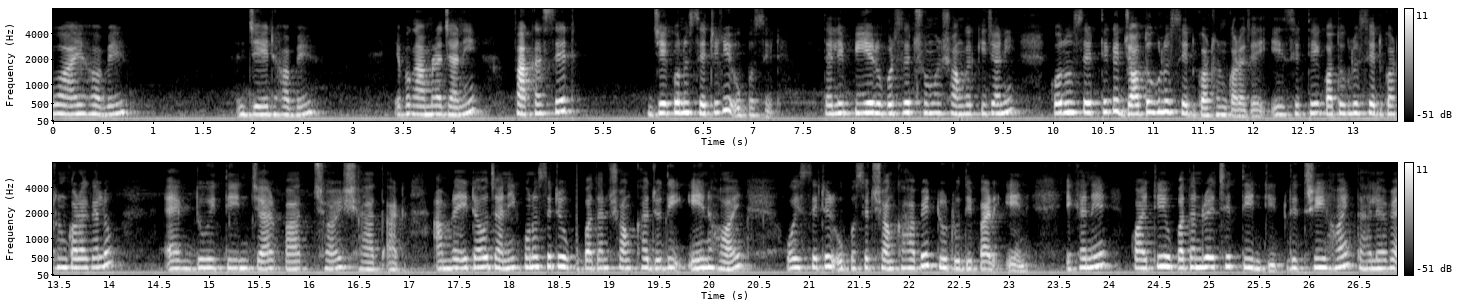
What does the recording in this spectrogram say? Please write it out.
ওয়াই হবে জেড হবে, এবং আমরা জানি ফাঁকা সেট যে কোনো সেটেরই উপসেট। তাহলে পি এর উপসেট সমূহ সংজ্ঞা কি জানি? কোনো সেট থেকে যতগুলো সেট গঠন করা যায়? এই সেট থেকে কতগুলো সেট গঠন করা গেল? এক, দুই, তিন, চার, পাঁচ, ছয়, সাত, আট। আমরা এটাও জানি কোনো সেটের উপাদান সংখ্যা যদি এন হয়, ওই সেটের উপসেট সংখ্যা হবে two to the power N এখানে কয়টি উপাদান রয়েছে? তিনটি। যদি থ্রি হয়, তাহলে হবে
